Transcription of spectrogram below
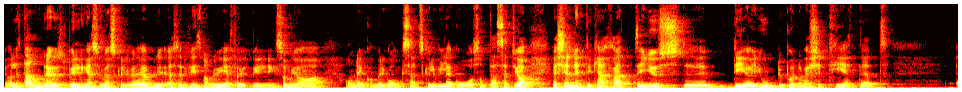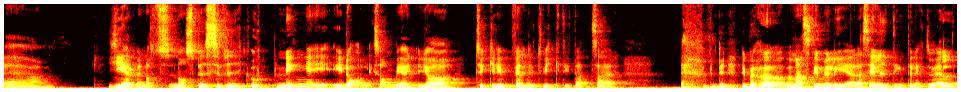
jag har lite andra utbildningar som jag skulle vilja bli, alltså det finns någon Uefa-utbildning som jag, om den kommer igång sen, skulle vilja gå och sånt där. Så att jag, jag känner inte kanske att just eh, det jag gjorde på universitetet eh, ger mig något, någon specifik öppning idag liksom. Men jag, jag, tycker det är väldigt viktigt att så här, det, det, behöver man stimulera sig lite intellektuellt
